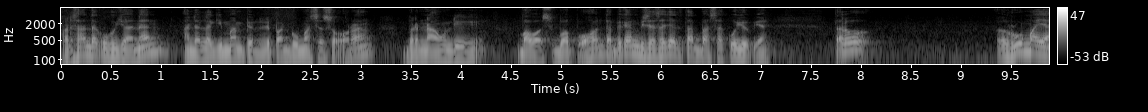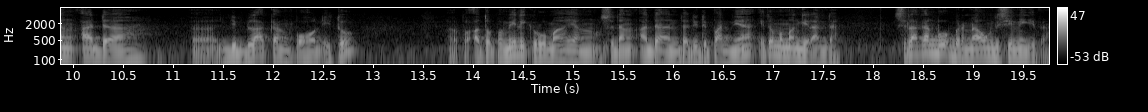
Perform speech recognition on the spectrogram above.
Pada saat Anda kehujanan, Anda lagi mampir di depan rumah seseorang, bernaung di bawah sebuah pohon, tapi kan bisa saja tetap basah kuyup ya. Lalu rumah yang ada uh, di belakang pohon itu atau pemilik rumah yang sedang ada anda di depannya itu memanggil anda. Silakan bu bernaung di sini kita.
